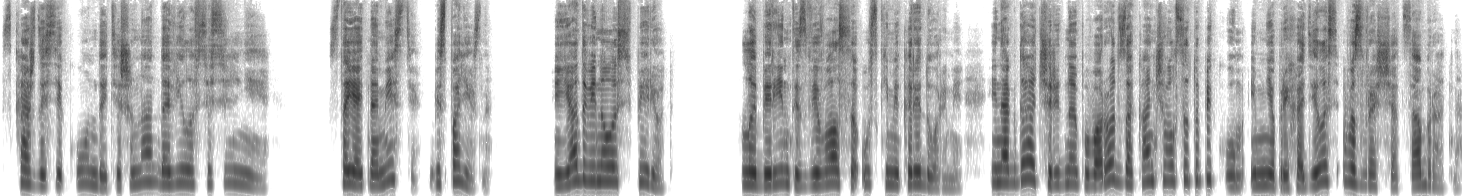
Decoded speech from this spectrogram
С каждой секундой тишина давила все сильнее. Стоять на месте бесполезно. Я двинулась вперед. Лабиринт извивался узкими коридорами. Иногда очередной поворот заканчивался тупиком, и мне приходилось возвращаться обратно.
